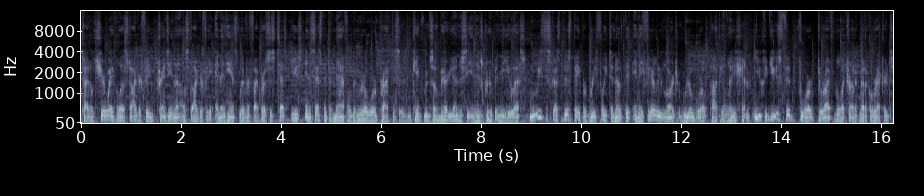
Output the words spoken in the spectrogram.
titled Shear Wave Elastography, Transient Elastography, and Enhanced Liver Fibrosis Test Use in Assessment of NAFLD in Real World Practices, and came from Zobair Younossi and his group in the U.S. Louise discussed this paper briefly to note that in a fairly large real world population, you could use FIB4 derived from electronic medical records,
